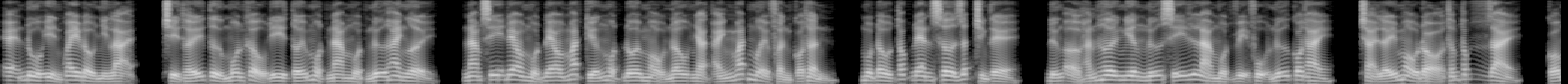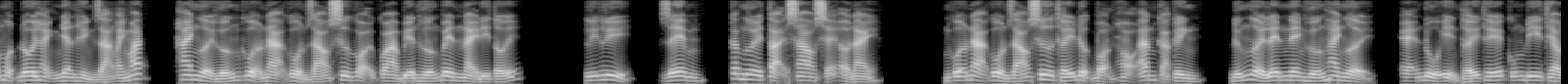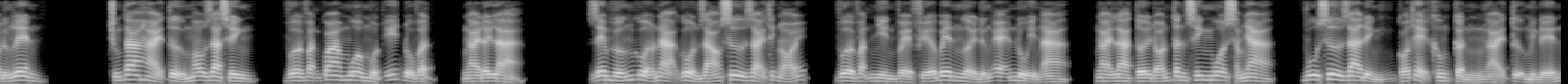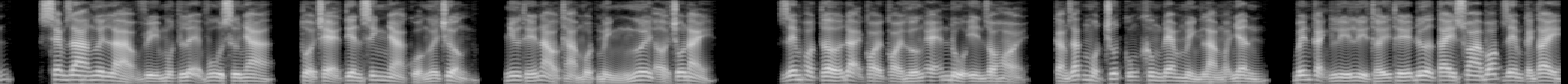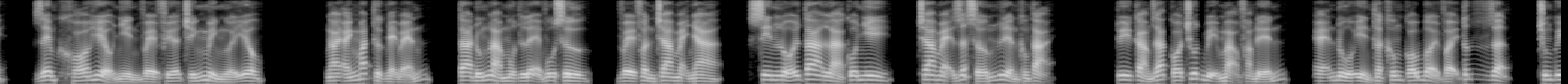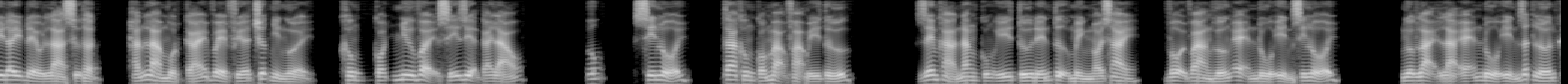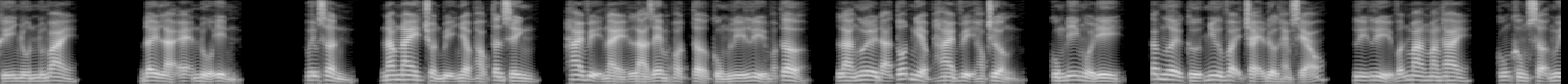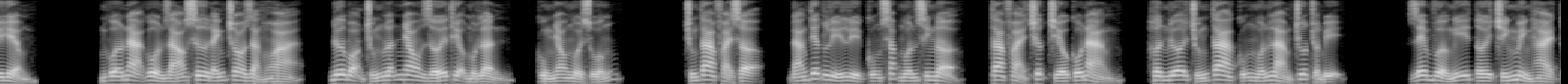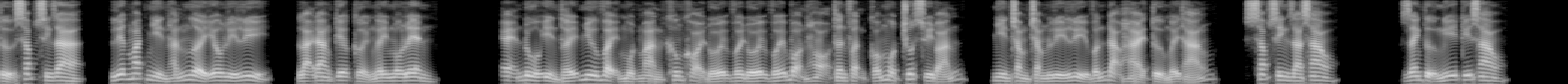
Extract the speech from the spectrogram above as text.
Ẹn đủ ỉn quay đầu nhìn lại, chỉ thấy từ môn khẩu đi tới một nam một nữ hai người, nam sĩ đeo một đeo mắt kiếng một đôi màu nâu nhạt ánh mắt mười phần có thần, một đầu tóc đen sơ rất chỉnh tề, đứng ở hắn hơi nghiêng nữ sĩ là một vị phụ nữ có thai, trải lấy màu đỏ thâm tóc dài, có một đôi hạnh nhân hình dáng ánh mắt hai người hướng gỡ nạ gồn giáo sư gọi qua biến hướng bên này đi tới. Lily, james, các ngươi tại sao sẽ ở này? Gỡ nạ gồn giáo sư thấy được bọn họ ăn cả kinh, đứng người lên nên hướng hai người, ẹn đủ ỉn thấy thế cũng đi theo đứng lên. Chúng ta hải tử mau ra sinh, vừa vặn qua mua một ít đồ vật, ngài đây là. James hướng gỡ nạ gồn giáo sư giải thích nói, vừa vặn nhìn về phía bên người đứng ẹn ỉn à ngài là tới đón tân sinh mua sắm nha, vu sư gia đình có thể không cần ngài tự mình đến, xem ra ngươi là vì một lệ vu sư nha, tuổi trẻ tiên sinh nhà của ngươi trưởng như thế nào thả một mình ngươi ở chỗ này? James Potter đại còi còi hướng én đủ in do hỏi, cảm giác một chút cũng không đem mình làm ngoại nhân, bên cạnh Lý Lì thấy thế đưa tay xoa bóp James cánh tay, James khó hiểu nhìn về phía chính mình người yêu. Ngài ánh mắt thực nhạy bén, ta đúng là một lệ vũ sư về phần cha mẹ nhà xin lỗi ta là cô nhi cha mẹ rất sớm liền không tại. Tuy cảm giác có chút bị mạo phạm đến én đủ in thật không có bởi vậy tức giận chung quy đây đều là sự thật hắn là một cái về phía trước nhìn người không có như vậy sĩ diện cái láo. Úc xin lỗi ta không có mạo phạm ý tứ dêm khả năng cũng ý tứ đến tự mình nói sai, vội vàng hướng ẹn đủ ỉn xin lỗi. Ngược lại là ẹn đủ ỉn rất lớn khí nhún nhún vai. Đây là ẹn đủ ỉn wilson, năm nay chuẩn bị nhập học tân sinh, hai vị này là dêm hoặc tờ cùng lý lì potter, là ngươi đã tốt nghiệp hai vị học trưởng, cùng đi ngồi đi, các ngươi cứ như vậy chạy được hẻm xéo Lý lì vẫn mang mang thai, cũng không sợ nguy hiểm. Ngựa nạ gồn giáo sư đánh cho giảng hòa, đưa bọn chúng lẫn nhau giới thiệu một lần, cùng nhau ngồi xuống. Chúng ta phải sợ, đáng tiếc lý lì cũng sắp muốn sinh nở, ta phải trước chiếu cố nàng, hơn nữa chúng ta cũng muốn làm chút chuẩn bị. Dêm vừa nghĩ tới chính mình hài tử sắp sinh ra, liếc mắt nhìn hắn người yêu lý lì lại đang kia cười ngây ngô lên. Ẹn đù ỉn thấy như vậy một màn không khỏi đối với đối với bọn họ thân phận có một chút suy đoán, nhìn chằm chằm lý lì vẫn đạo hài tử mấy tháng, sắp sinh ra sao? Danh tự nghĩ kỹ sao?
